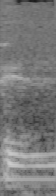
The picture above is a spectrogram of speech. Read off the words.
Oh.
